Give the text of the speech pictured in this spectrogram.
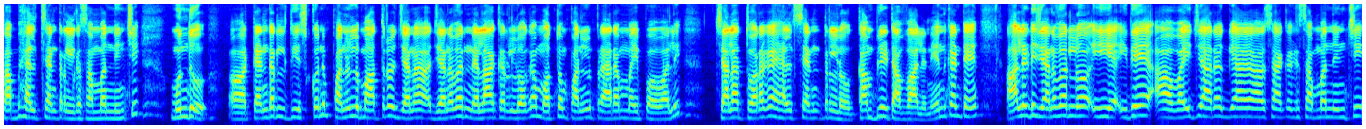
సబ్ హెల్త్ సెంటర్లకు సంబంధించి ముందు టెండర్లు తీసుకొని పనులు మాత్రం జన జనవరి నెలాఖరులోగా మొత్తం పనులు ప్రారంభమైపోవాలి. చాలా త్వరగా హెల్త్ సెంటర్లు కంప్లీట్ అవ్వాలని. ఎందుకంటే ఆల్రెడీ జనవరిలో ఈ ఇదే ఆ వైద్య ఆరోగ్య శాఖకి సంబంధించి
